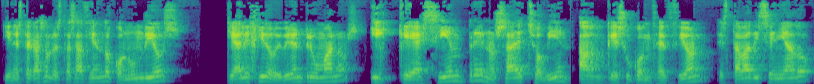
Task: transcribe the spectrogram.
Y en este caso lo estás haciendo con un Dios que ha elegido vivir entre humanos y que siempre nos ha hecho bien, aunque su concepción estaba diseñado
